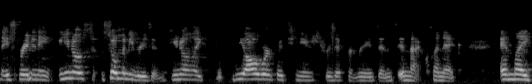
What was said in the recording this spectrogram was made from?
they sprayed an you know so, so many reasons. You know like we all work with teenagers for different reasons in that clinic. And like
